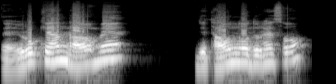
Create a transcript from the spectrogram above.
네, 이렇게 한 다음에 이제 다운로드를 해서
